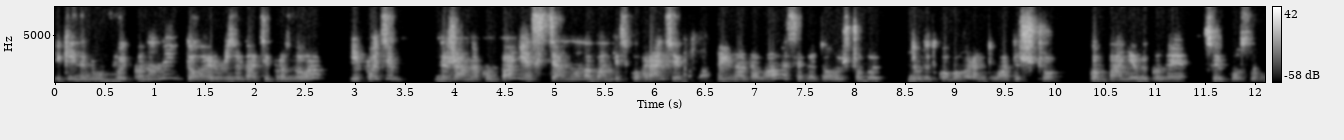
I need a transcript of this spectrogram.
який не був виконаний, договір в результаті прозоро, і потім державна компанія стягнула банківську гарантію, яка власне і надавалася для того, щоб додатково гарантувати, що компанія виконає свої послуги.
